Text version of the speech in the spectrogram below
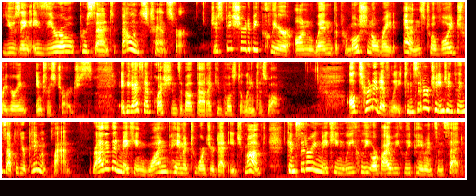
using a 0% balance transfer. Just be sure to be clear on when the promotional rate ends to avoid triggering interest charges. If you guys have questions about that, I can post a link as well. Alternatively, consider changing things up with your payment plan. Rather than making one payment towards your debt each month, considering making weekly or bi weekly payments instead.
